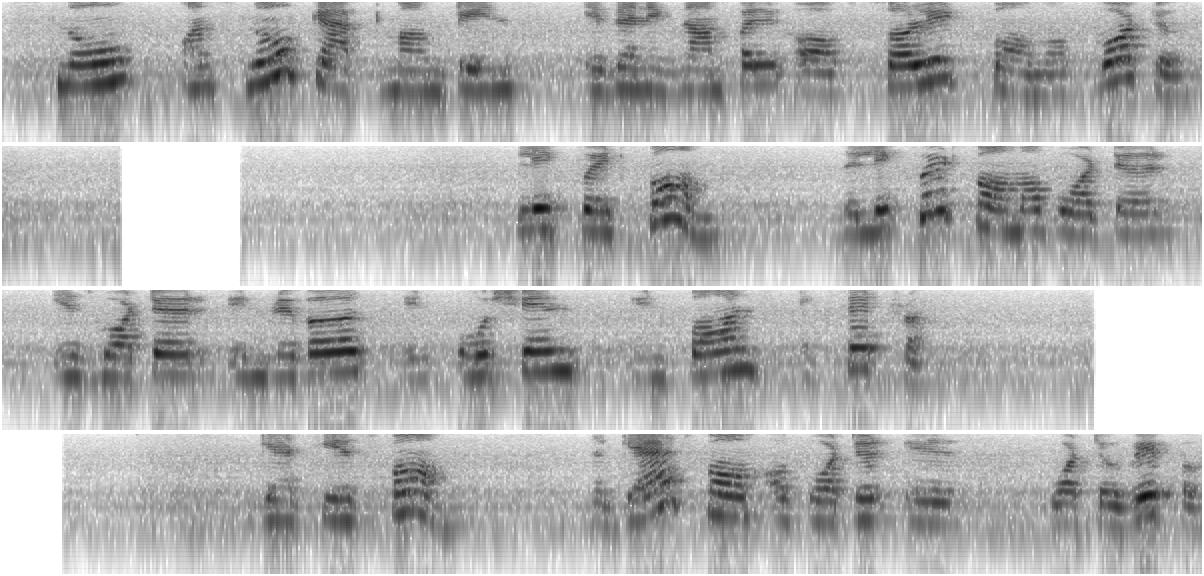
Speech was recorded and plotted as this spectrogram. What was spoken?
Snow on snow-capped mountains is an example of solid form of water. Liquid form. The liquid form of water is water in rivers, in oceans, in ponds, etc. Gaseous form. The gas form of water is water vapor.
